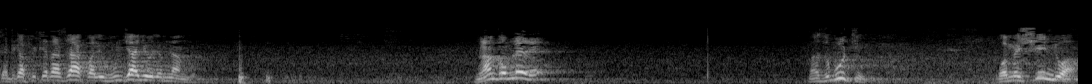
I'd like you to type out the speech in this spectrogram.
katika fikra zako alivunjaje ule mlango? Mlango mnene. Madhubuti. Wameshindwa.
